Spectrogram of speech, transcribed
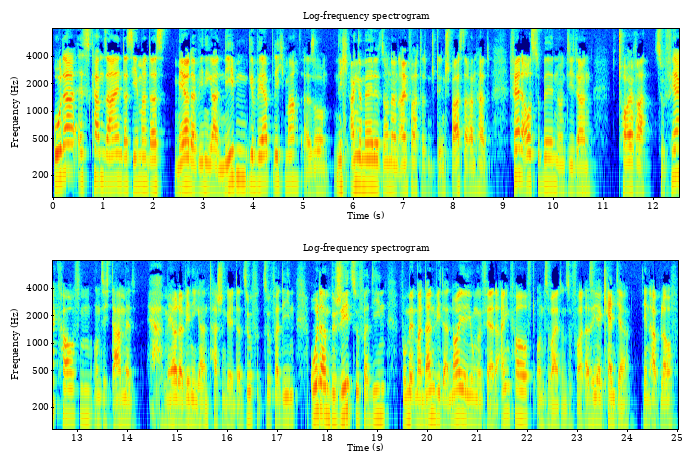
Oder es kann sein, dass jemand das mehr oder weniger nebengewerblich macht, also nicht angemeldet, sondern einfach den Spaß daran hat, Pferde auszubilden und die dann teurer zu verkaufen und sich damit ja, mehr oder weniger ein Taschengeld dazu zu verdienen oder ein Budget zu verdienen, womit man dann wieder neue junge Pferde einkauft und so weiter und so fort. Also ihr kennt ja den Ablauf,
